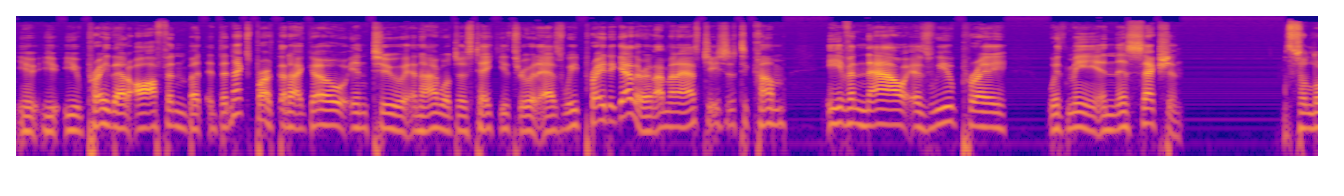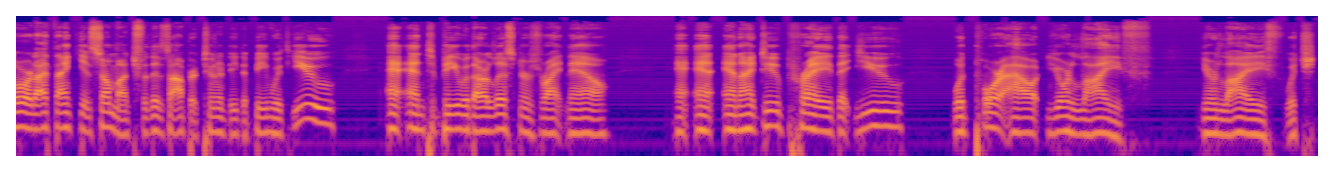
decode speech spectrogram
you, you you pray that often but the next part that i go into and i will just take you through it as we pray together. And i'm going to ask jesus to come even now as you pray with me in this section. So lord i thank you so much for this opportunity to be with you and, and to be with our listeners right now. And, and, and i do pray that you would pour out your life your life which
